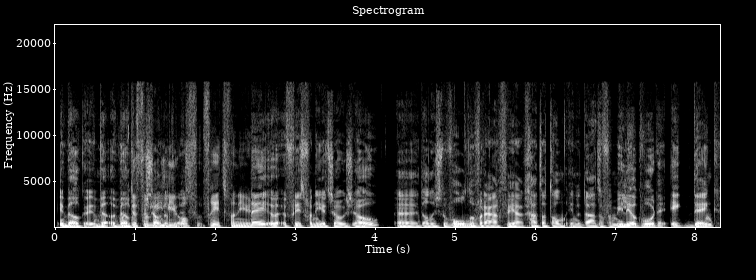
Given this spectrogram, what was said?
In welke, in wel, welke de persoon familie dat is. of Frits van Eert? Nee, eh, Frits van Eert sowieso. Eh, dan is de volgende vraag: van, ja, gaat dat dan inderdaad een familie ook worden? Ik denk,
